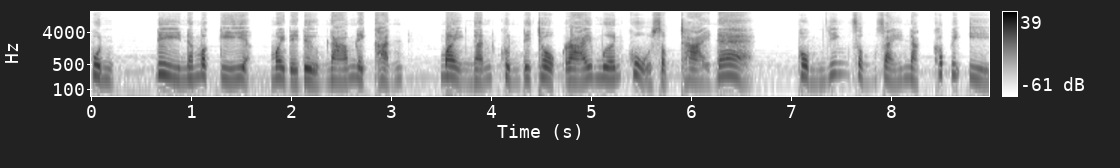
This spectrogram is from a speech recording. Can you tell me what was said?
คุณ ดีนะเมื่อกี้ไม่ได้ดื่มน้ำในขัน ไม่งั้นคุณได้โชคร้ายเหมือนขู่สมชายแน่ ผมยิ่งสงสัยหนักเข้าไปอีก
